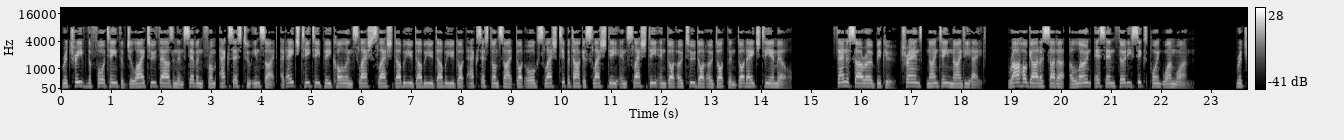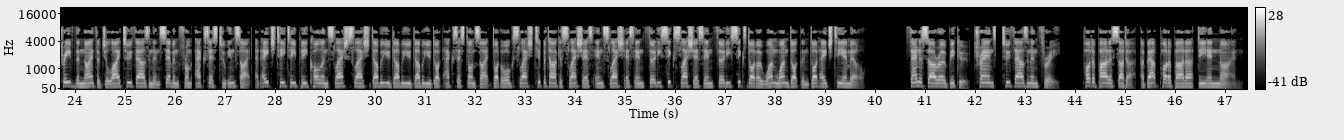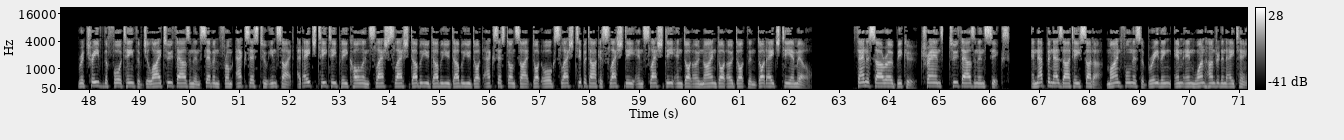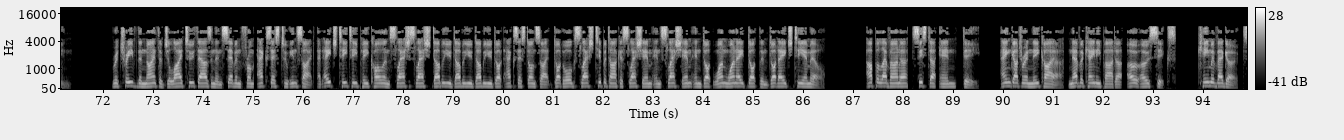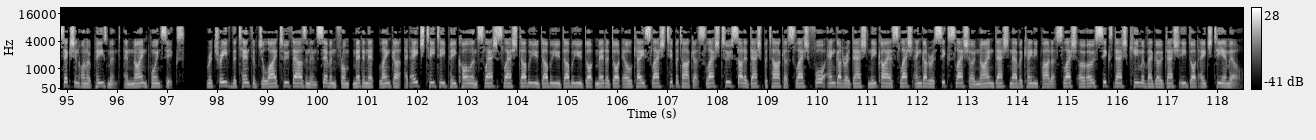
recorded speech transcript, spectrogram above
Retrieved 14 July 2007 from Access to Insight at http www.accesstoinsight.org tipitaka dn dn.02.0.than.html. Thanissaro Bhikkhu trans, 1998. Rahogata Sutta, alone SN 36.11. Retrieved 9 July 2007 from Access to Insight at http www.accesstoinsight.org tipitaka sn sn 36 sn 36.011.than.html. Thanissaro Bhikkhu trans, 2003. Potapada Sutta, about Potapada DN 9. Retrieved 14 July 2007 from Access to Insight at http www.accesstoinsight.org tipitaka dn dn.09.0.than.html. Thanissaro Bhikkhu trans, 2006. Anapanasati Sutta, Mindfulness of Breathing MN 118. Retrieved 9 July 2007 from Access to Insight at http www.accesstoinsight.org tipitaka mn mn.118.than.html. Uppalavanna, Sister N. D. Anguttara Nikaya, Navakanipata, 006. Khemavaggo, section on appeasement and 9.6. Retrieved 10 July 2007 from Metanet, Lanka at http www.meta.lk tipitaka 2 sutta pitaka 4 anguttara nikaya anguttara 6 09 navakanipata 006 khemavaggo e.html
